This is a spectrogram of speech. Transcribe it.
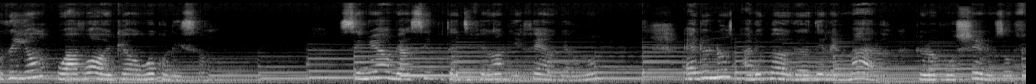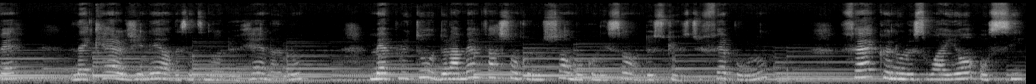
Prions pour avoir un cœur reconnaissant. Seigneur, merci pour tes différents bienfaits envers nous. Aide-nous à ne pas regarder les mal que le prochain nous a fait, lesquels génèrent des sentiments de haine à nous, mais plutôt de la même façon que nous sommes reconnaissants de ce que tu fais pour nous, fais que nous le soyons aussi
